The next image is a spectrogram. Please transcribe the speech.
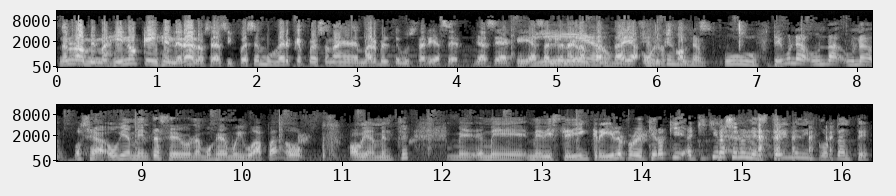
No, no, no, me imagino que en general, o sea, si fuese mujer, ¿qué personaje de Marvel te gustaría ser? Ya sea que ya salió en la gran pantalla o en los cómics. uf, tengo una, una, una, o sea, obviamente ser una mujer muy guapa, o obviamente, me, me, me vestiría increíble, porque quiero aquí, aquí quiero hacer un statement importante.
